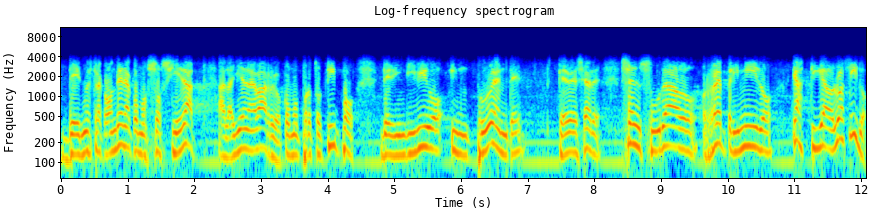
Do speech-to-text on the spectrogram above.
de nuestra condena como sociedad a la llena de barrio como prototipo del individuo imprudente, que debe ser censurado, reprimido, castigado, lo ha sido.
